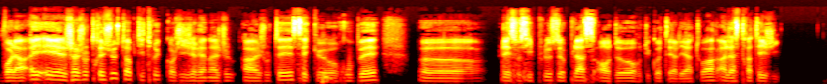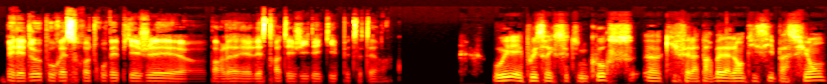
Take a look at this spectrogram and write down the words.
voilà. Et, j'ajouterais juste un petit truc quand j'ai rien à, ajouter, c'est que Roubaix euh, laisse aussi plus de place en dehors du côté aléatoire à la stratégie. Et les deux pourraient se retrouver piégés euh, par les, stratégies d'équipe, etc. Oui, et puis c'est vrai que c'est une course qui fait la part belle à l'anticipation.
